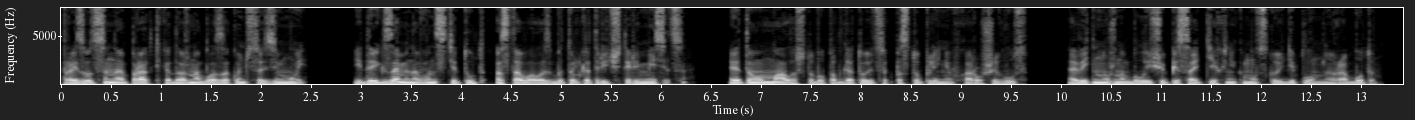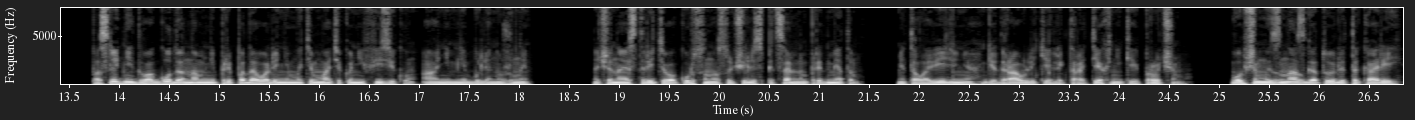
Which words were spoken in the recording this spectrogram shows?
Производственная практика должна была закончиться зимой, и до экзамена в институт оставалось бы только 3-4 месяца. Этого мало, чтобы подготовиться к поступлению в хороший вуз. А ведь нужно было еще писать техникумовскую дипломную работу. Последние два года нам не преподавали ни математику, ни физику, а они мне были нужны. Начиная с третьего курса нас учили специальным предметам – металловедению, гидравлике, электротехнике и прочему. В общем, из нас готовили токарей,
